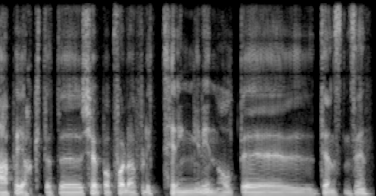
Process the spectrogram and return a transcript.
er på jakt etter å kjøpe opp forlag, for de trenger innhold til tjenesten sin.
